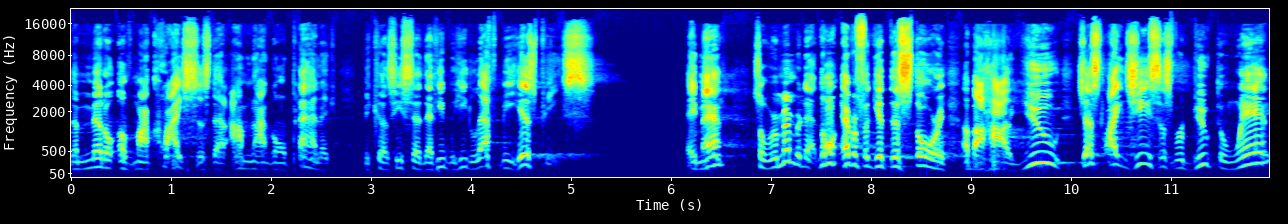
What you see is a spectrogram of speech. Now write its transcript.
the middle of my crisis that I'm not going to panic because he said that he, he left me his peace. Amen. So remember that. Don't ever forget this story about how you, just like Jesus rebuked the wind,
